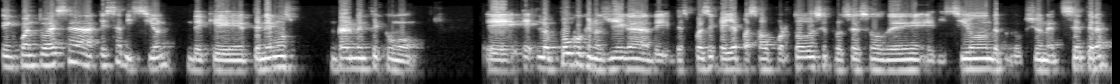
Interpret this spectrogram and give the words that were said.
en cuanto a esa, esa visión de que tenemos realmente como eh, eh, lo poco que nos llega después de que haya pasado por todo ese proceso de edición, de producción, etcétera,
